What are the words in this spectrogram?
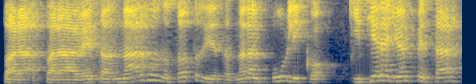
para, para nosotros y desasnar al público, quisiera yo empezar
